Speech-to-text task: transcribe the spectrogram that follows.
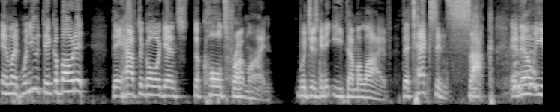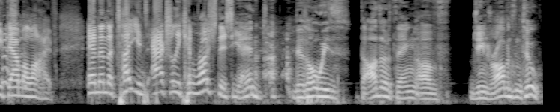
And like when you think about it, they have to go against the Colts front line, which is going to eat them alive. The Texans suck, and they'll eat them alive. And then the Titans actually can rush this year. And there's always the other thing of James Robinson too.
